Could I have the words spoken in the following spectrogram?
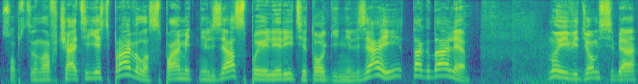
Собственно, в чате есть правила. Спамить нельзя, спойлерить итоги нельзя и так далее. Ну и ведем себя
